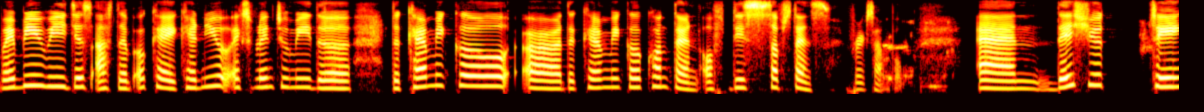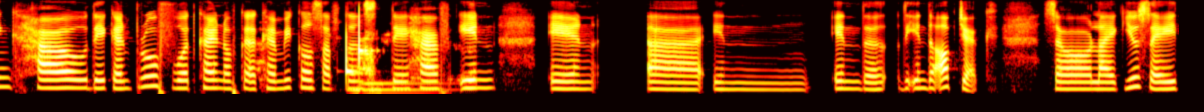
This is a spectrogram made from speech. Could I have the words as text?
maybe we just ask them okay can you explain to me the the chemical uh the chemical content of this substance for example and they should think how they can prove what kind of che- chemical substance they have in in uh, in in the, the in the object so like you said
